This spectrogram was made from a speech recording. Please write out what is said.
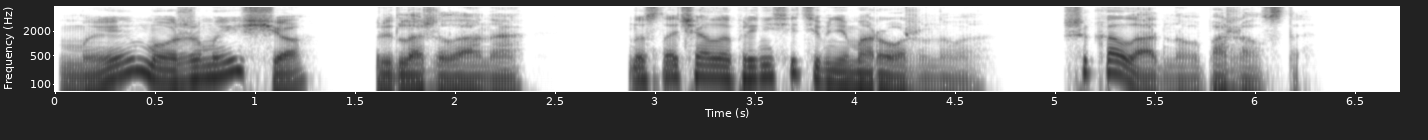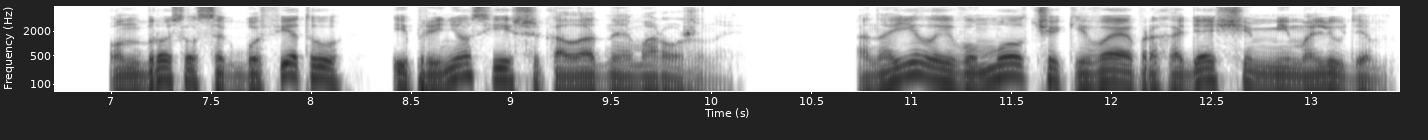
«Мы можем и еще», — предложила она. «Но сначала принесите мне мороженого. Шоколадного, пожалуйста». Он бросился к буфету и принес ей шоколадное мороженое. Она ела его молча, кивая проходящим мимо людям.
